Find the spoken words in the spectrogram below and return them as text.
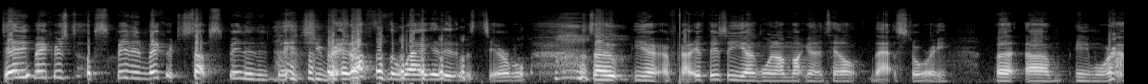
"Daddy, make her stop spinning! Make her stop spinning!" And then she ran off of the wagon, and it was terrible. So yeah, I've got if there's a young one, I'm not going to tell that story, but um, anymore.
